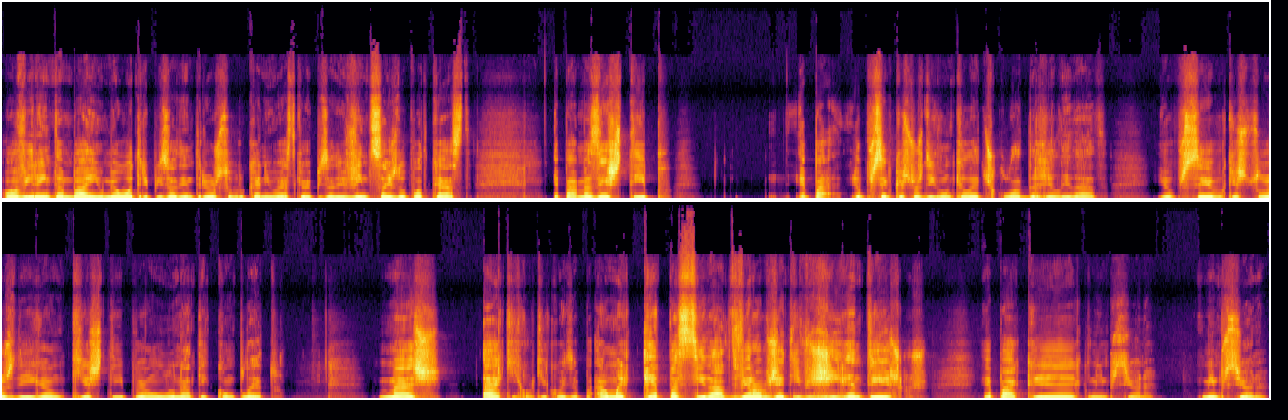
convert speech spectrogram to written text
ouvirem também o meu outro episódio anterior sobre o Kanye West, que é o episódio 26 do podcast. Epá, mas este tipo, epá, eu percebo que as pessoas digam que ele é descolado da realidade. Eu percebo que as pessoas digam que este tipo é um lunático completo. Mas há aqui qualquer coisa. Epá, há uma capacidade de ver objetivos gigantescos epá, que, que me impressiona que me impressiona.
